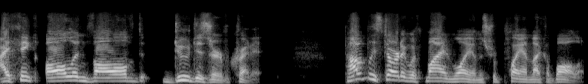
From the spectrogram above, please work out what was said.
I think all involved do deserve credit. Probably starting with Miyan Williams for playing like a baller.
